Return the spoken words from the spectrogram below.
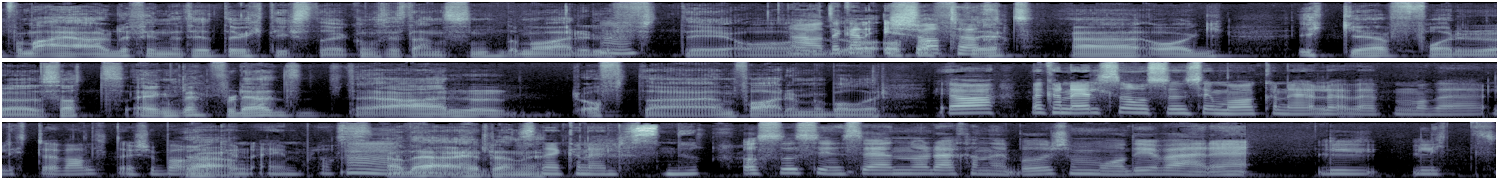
For meg er definitivt det viktigste konsistensen. Det må være Mm. luftig og, Ja, det kan og, og ikke være tørt. Eh, og ikke for eh, søtt, egentlig. For det, det er ofte en fare med boller. Ja, men kanelsnurr syns jeg må ha kanel over på en måte litt overalt, ikke bare Ja. kun én plass. Mm. Ja, det er jeg helt enig i. Sånn kanelsnurr. Og så syns jeg når det er kanelboller, så må de være litt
